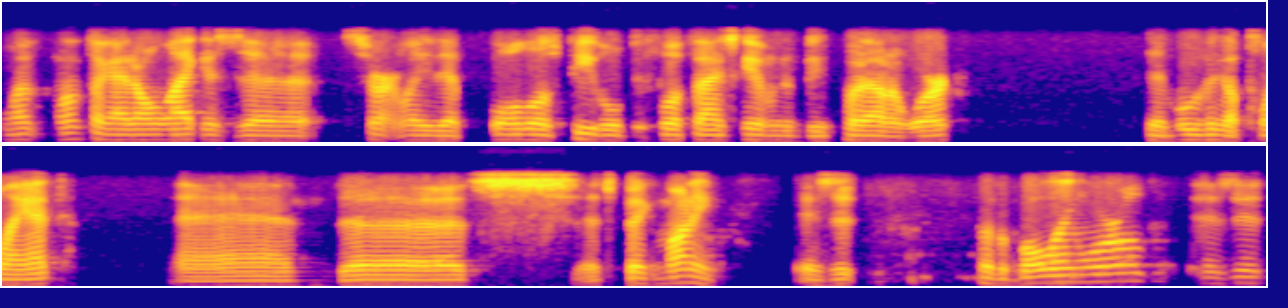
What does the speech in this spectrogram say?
one one thing I don't like is uh, certainly that all those people before Thanksgiving to be put out of work. They're moving a plant. and uh, it's it's big money. Is it for the bowling world? Is it?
